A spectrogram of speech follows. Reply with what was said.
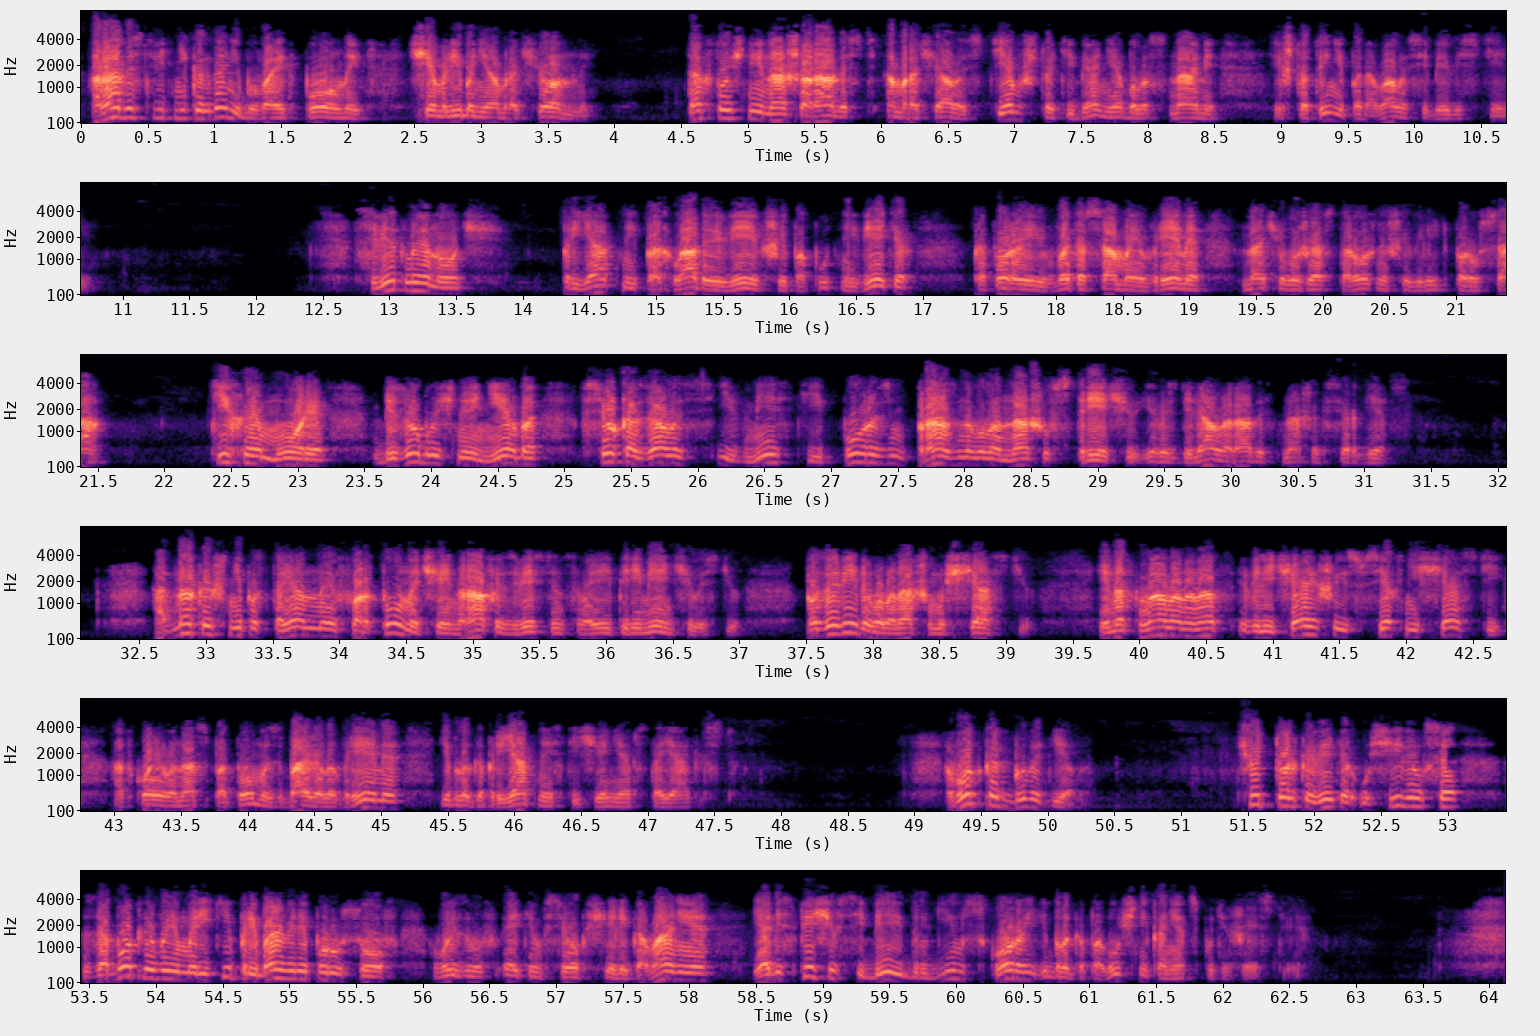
Радость ведь никогда не бывает полной, чем-либо не омраченной. Так точно и наша радость омрачалась тем, что тебя не было с нами, и что ты не подавала себе вестей. Светлая ночь, приятный, прохладой веявший попутный ветер — который в это самое время начал уже осторожно шевелить паруса. Тихое море, безоблачное небо, все казалось и вместе, и порознь праздновало нашу встречу и разделяло радость наших сердец. Однако ж непостоянная фортуна, чей нрав известен своей переменчивостью, позавидовала нашему счастью — и наслала на нас величайшее из всех несчастий, от коего нас потом избавило время и благоприятное стечение обстоятельств. Вот как было дело. Чуть только ветер усилился, заботливые моряки прибавили парусов, вызвав этим всеобщее ликование и обеспечив себе и другим скорый и благополучный конец путешествия.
